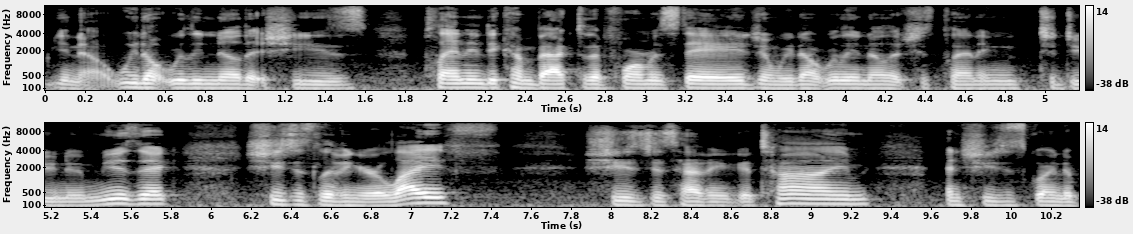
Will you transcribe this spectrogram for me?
You know, we don't really know that she's planning to come back to the performance stage, and we don't really know that she's planning to do new music. She's just living her life she's just having a good time and she's just going to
